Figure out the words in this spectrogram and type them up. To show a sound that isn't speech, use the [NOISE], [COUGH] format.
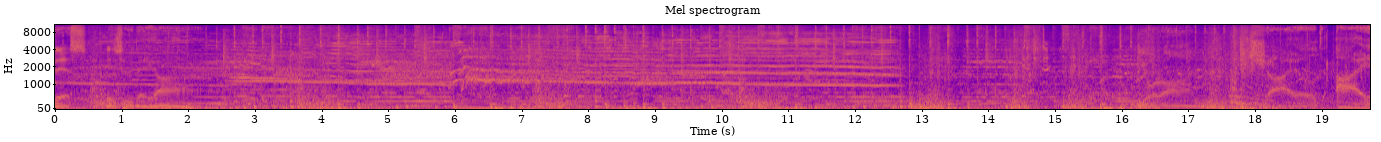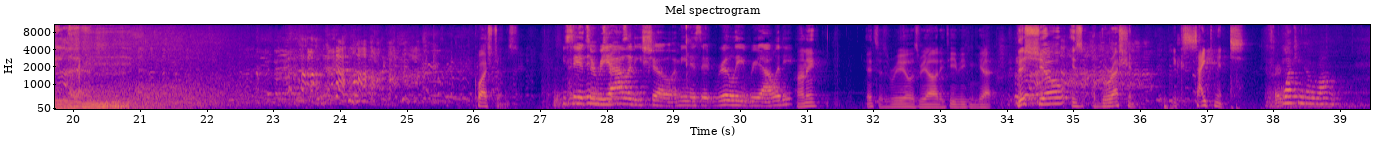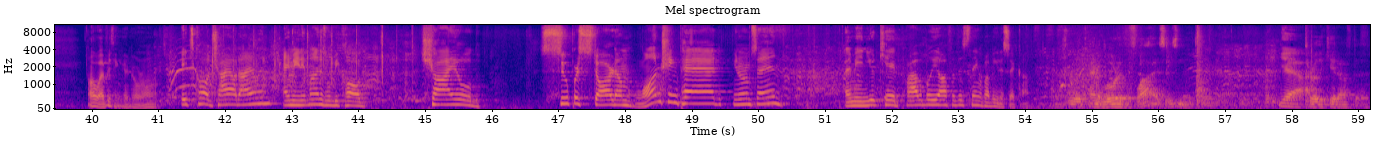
This is who they are. You're on Child Island. Questions? You say it's a reality show. I mean, is it really reality? Honey, it's as real as reality TV can get. This show is aggression, excitement. What can go wrong? Oh, everything can go wrong. It's called Child Island. I mean, it might as well be called Child Superstardom Launching Pad. You know what I'm saying? I mean, your kid probably off of this thing will probably get a sitcom. It's really kind of Lord of the Flies, isn't it? To Yeah. throw the kid off the.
